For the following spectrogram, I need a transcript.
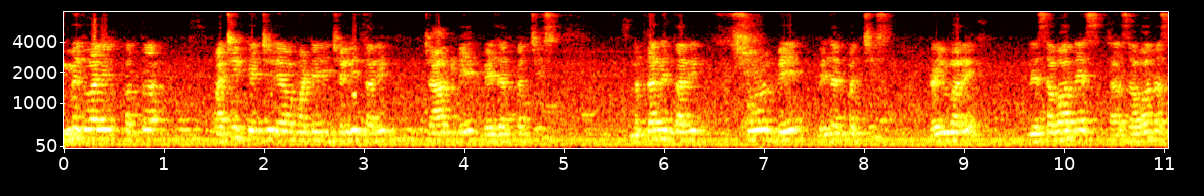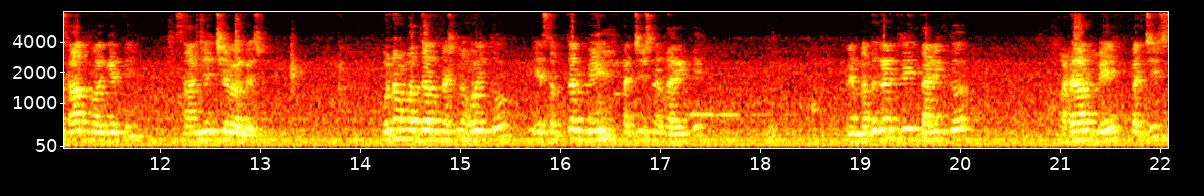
ઉમેદવારી પત્ર પાછી ખેંચી લેવા માટેની છેલ્લી તારીખ ચાર બે બે હજાર પચીસ. મતદાનની તારીખ સોળ બે બે હજાર પચીસ રવિવારે ને સવારે સવારના સાત વાગ્યાથી સાંજે છ વાગ્યા સુધી પુનઃ મતદાન પ્રશ્ન હોય તો એ સત્તર બે પચીસના તારીખે અને મતગણતરી તારીખ અઢાર બે પચીસ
